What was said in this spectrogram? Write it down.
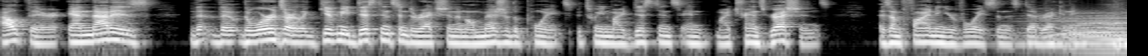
out there. And that is the, the the words are like, "Give me distance and direction, and I'll measure the points between my distance and my transgressions." As I'm finding your voice in this dead reckoning.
